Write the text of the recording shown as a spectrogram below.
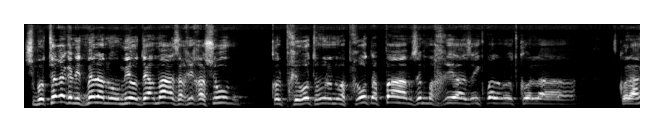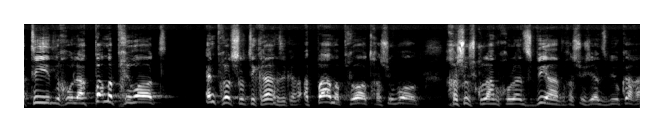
שבאותו רגע נדמה לנו מי יודע מה, זה הכי חשוב, כל בחירות אומרים לנו, הבחירות הפעם זה מכריע, זה יקבע לנו את כל, ה, את כל העתיד וכולי, הפעם הבחירות, אין בחירות שלא תקרא זה ככה, הפעם הבחירות חשובות, חשוב שכולם יוכלו להצביע וחשוב שיצביעו ככה.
